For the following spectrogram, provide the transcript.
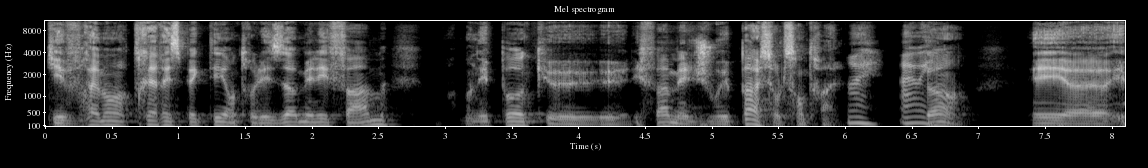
qui est vraiment très respecté entre les hommes et les femmes. À mon époque, euh, les femmes, elles jouaient pas sur le central. Ouais. Ah oui. Et, euh,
